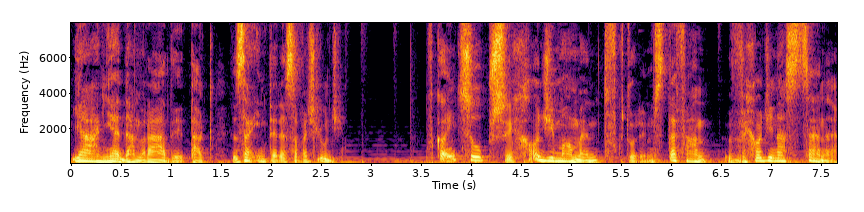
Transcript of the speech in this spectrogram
Ja nie dam rady tak zainteresować ludzi. W końcu przychodzi moment, w którym Stefan wychodzi na scenę.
